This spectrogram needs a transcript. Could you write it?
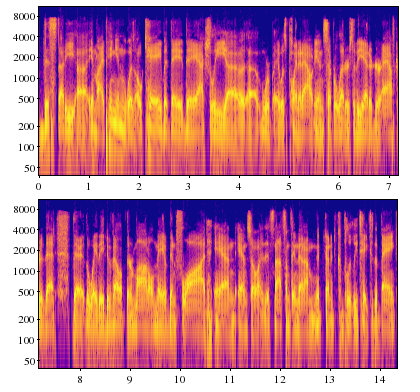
This study, uh, in my opinion, was okay, but they they actually uh, uh, were it was pointed out in several letters to the editor after that the, way they developed their model may have been flawed, and and so it's not something that I'm going to completely take to the bank.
